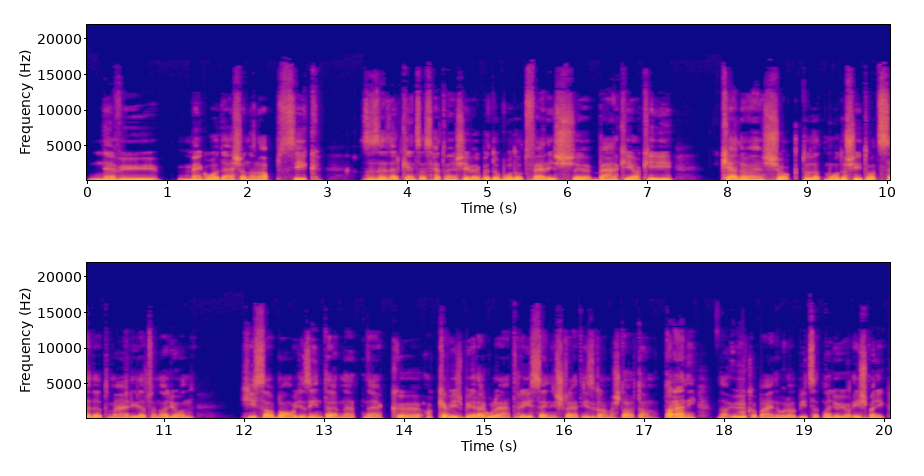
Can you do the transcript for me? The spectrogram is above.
nevű megoldáson alapszik. Az az 1970-es években dobódott fel, és bárki, aki kellően sok tudatmódosítót szedett már, illetve nagyon hisz abban, hogy az internetnek a kevésbé regulált részein is lehet izgalmas tartalmat találni. Na, ők a binaural beats nagyon jól ismerik,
